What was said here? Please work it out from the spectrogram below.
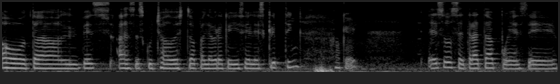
O tal vez has escuchado esta palabra que dice el scripting. Ok. Eso se trata pues de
